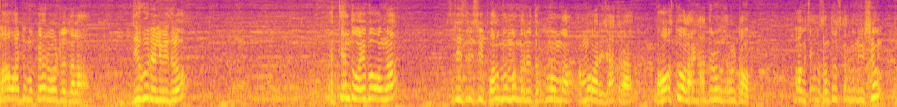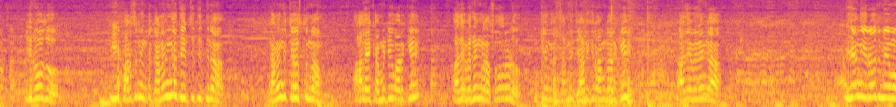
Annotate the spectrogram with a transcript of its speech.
మా వార్డు ముప్పై ఆరు ఓట్ల గల దిగు రెల్లి వీధిలో అత్యంత వైభవంగా శ్రీ శ్రీ శ్రీ పొలమమ్మ మరియు దుర్గమమ్మ అమ్మవారి జాతర మహోత్సవాలు ఆయన ఆధ్వర్యంలో జరగటం మాకు చాలా సంతోషకరమైన విషయం. ఈరోజు ఈ పర్సన్ ఇంత ఘనంగా తీర్చిదిద్దిన ఘనంగా చేస్తున్నాం ఆలయ కమిటీ వారికి అదేవిధంగా నా సోదరుడు ముఖ్యంగా సన్ని జానకిరామ్ గారికి అదేవిధంగా నిజంగా ఈరోజు మేము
